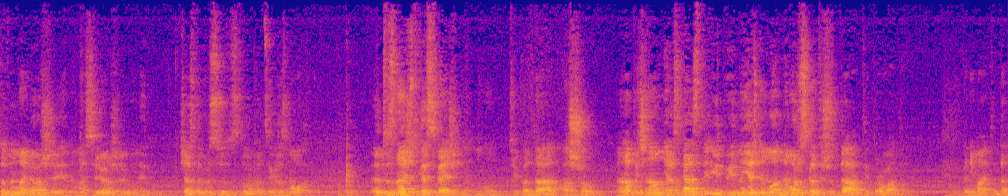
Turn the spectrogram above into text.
Тут нема Льоші, нема Сережі, вони часто присутствували при цих розмовах. «Е, Ти знаєш що таке освячення? Ну, типа, да, а що? Вона починала мені розказувати, і відповідно я ж не можу, не можу сказати, що да, ти права там. Понімаєте, да?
